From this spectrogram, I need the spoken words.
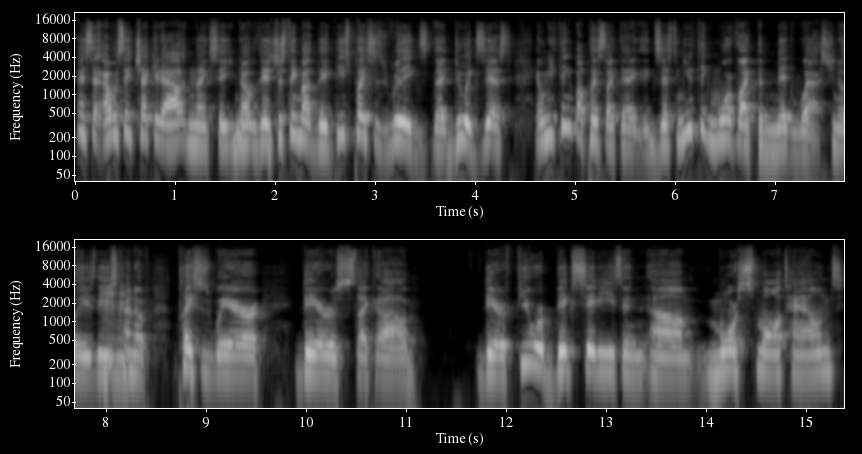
and so I would say check it out and like say you know there's just think about the, these places really ex- that do exist. And when you think about places like that existing, you think more of like the Midwest. You know these these kind of places where there's like uh, there are fewer big cities and um, more small towns.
